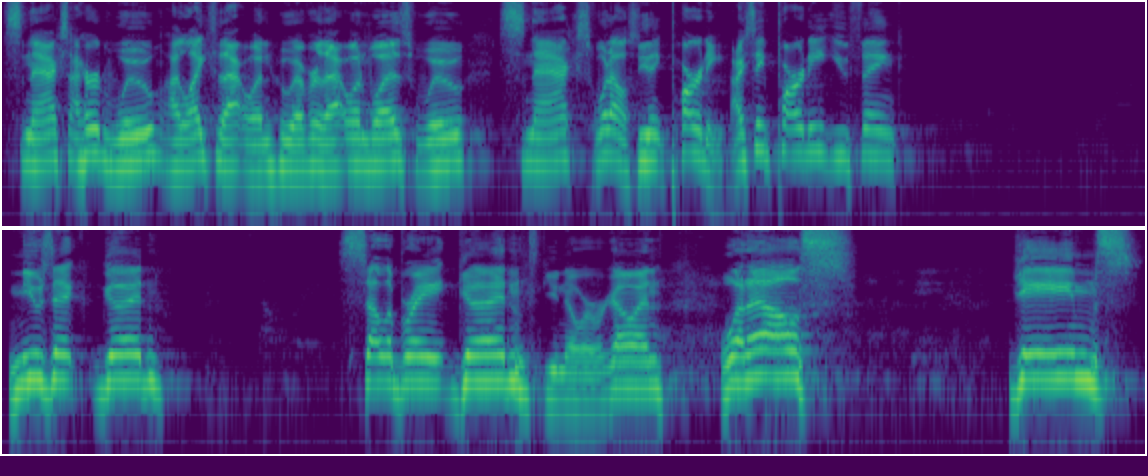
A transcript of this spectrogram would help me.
Snacks. I heard woo. I liked that one, whoever that one was. Woo. Snacks. What else? Do you think party? I say party, you think music, good. Celebrate. Celebrate, good. You know where we're going. What else? Games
